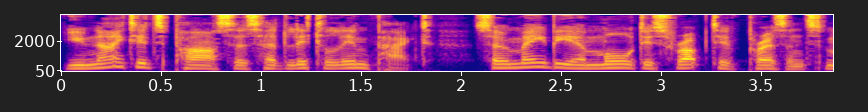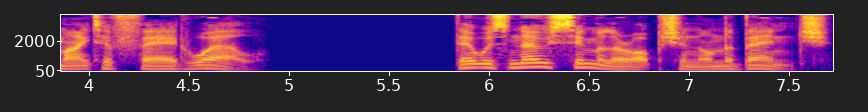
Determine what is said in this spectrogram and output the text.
United's passes had little impact, so maybe a more disruptive presence might have fared well. There was no similar option on the bench.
